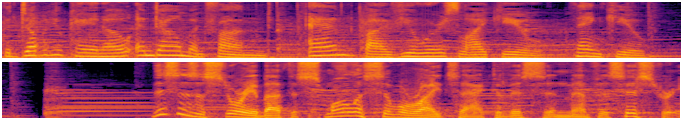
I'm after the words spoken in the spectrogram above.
the WKNO Endowment Fund, and by viewers like you. Thank you. This is a story about the smallest civil rights activists in Memphis history.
